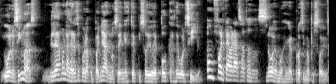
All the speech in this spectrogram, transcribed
Y bueno, sin más, le damos las gracias por acompañarnos en este episodio del podcast de Bolsillo. Un fuerte abrazo a todos. Nos vemos en el próximo episodio.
